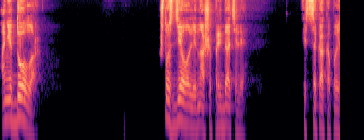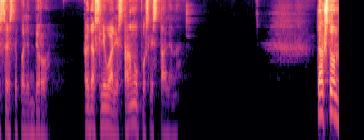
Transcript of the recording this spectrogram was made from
а не доллар. Что сделали наши предатели – из ЦК КПСС и Политбюро, когда сливали страну после Сталина. Так что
